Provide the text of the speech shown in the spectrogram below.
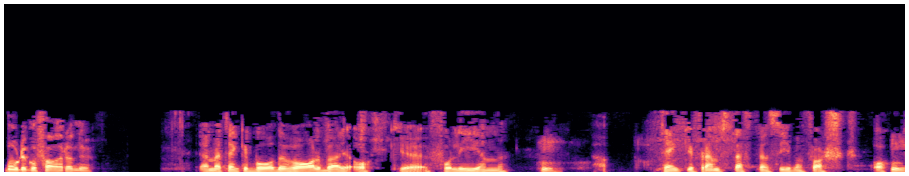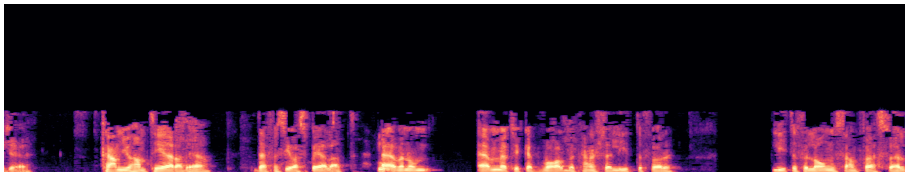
borde gå före nu. Ja, men jag tänker både Wahlberg och eh, Folin Mm. tänker främst defensiven först och Mm. kan ju hantera det defensiva spelet. Mm. Även om, även om jag tycker att Wahlberg kanske är lite för lite för långsam för SHL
